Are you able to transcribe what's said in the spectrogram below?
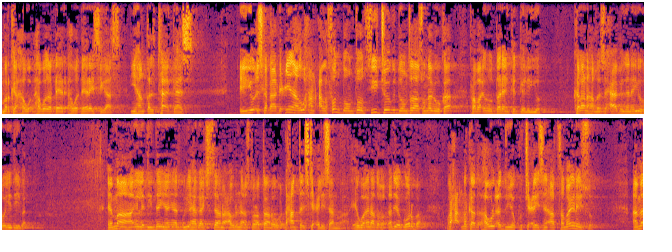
Marka hawa dheeraysigaas iyo hanqaltaaggaas iyo iska dhaadhicin inaad waxaan calfan doontood sii joogi doontadaasuu nabigu ka rabaa inuu dareen ka geliyo. Kalana hadla saxaabigana iyo hooyadiiba. Ee ma aha in la diidan yahay inaad guryo hagaajistaan oo cawrina asturataan oo dhaxanta iska celisaan maaha ee waa inaad hadiyo goorba markaad hawl adduunya ku jeclaysan aad samaynayso ama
